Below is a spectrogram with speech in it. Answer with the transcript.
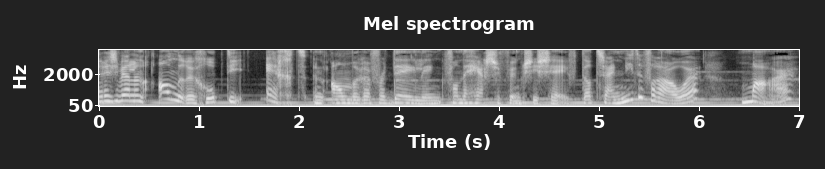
Er is wel een andere groep die echt een andere verdeling van de hersenfuncties heeft. Dat zijn niet de vrouwen, maar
